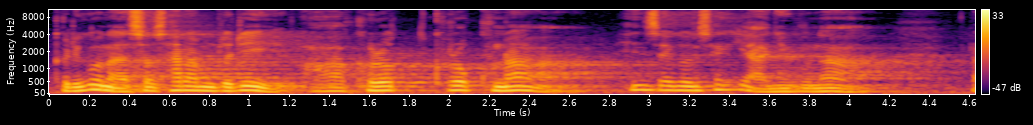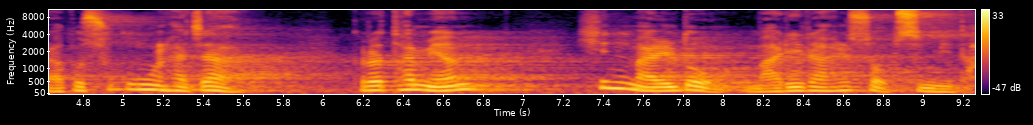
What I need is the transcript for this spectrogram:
그리고 나서 사람들이 아 그렇 그렇구나 흰색은 색이 아니구나 라고 수긍을 하자 그렇다면 흰 말도 말이라 할 수 없습니다.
